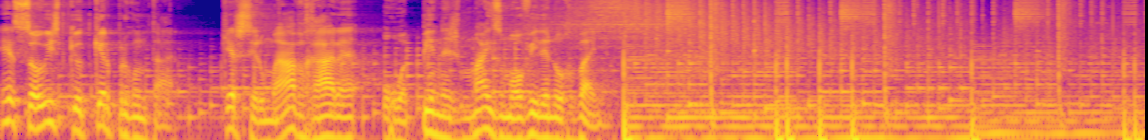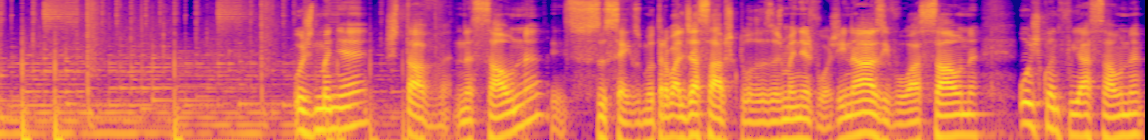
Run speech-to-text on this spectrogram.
É só isto que eu te quero perguntar. Queres ser uma ave rara ou apenas mais uma ovelha no rebanho? Hoje de manhã estava na sauna. Se segues o meu trabalho, já sabes que todas as manhãs vou ao ginásio, vou à sauna. Hoje, quando fui à sauna,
